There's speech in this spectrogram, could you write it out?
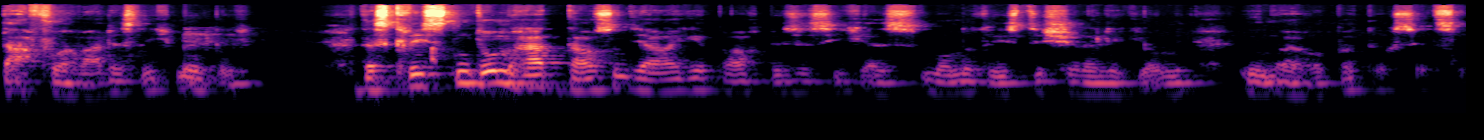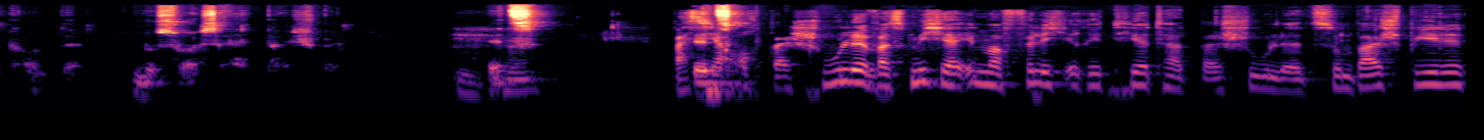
Davor war das nicht möglich. Das Christentum hat tausend Jahre gebraucht, bis es sich als monotheistische Religion in Europa durchsetzen konnte. Nur so als ein Beispiel. Mhm. Jetzt was Jetzt. ja auch bei Schule, was mich ja immer völlig irritiert hat bei Schule. Zum Beispiel,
